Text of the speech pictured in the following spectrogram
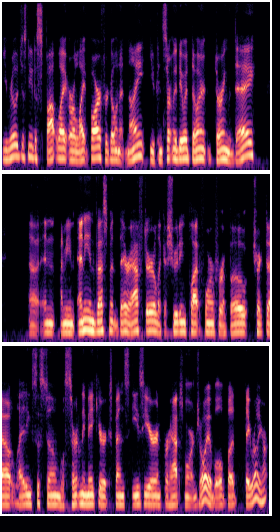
you really just need a spotlight or a light bar for going at night. You can certainly do it during during the day. Uh, and I mean, any investment thereafter, like a shooting platform for a boat, tricked out lighting system, will certainly make your expense easier and perhaps more enjoyable. But they really aren't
